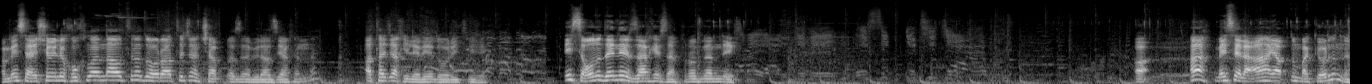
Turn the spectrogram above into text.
Ha, Mesela şöyle kuklanın altına doğru atacaksın çaprazına biraz yakınına. Atacak ileriye doğru itecek. Neyse onu deneriz arkadaşlar problem değil. Ha, ha mesela aha yaptım bak gördün mü?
